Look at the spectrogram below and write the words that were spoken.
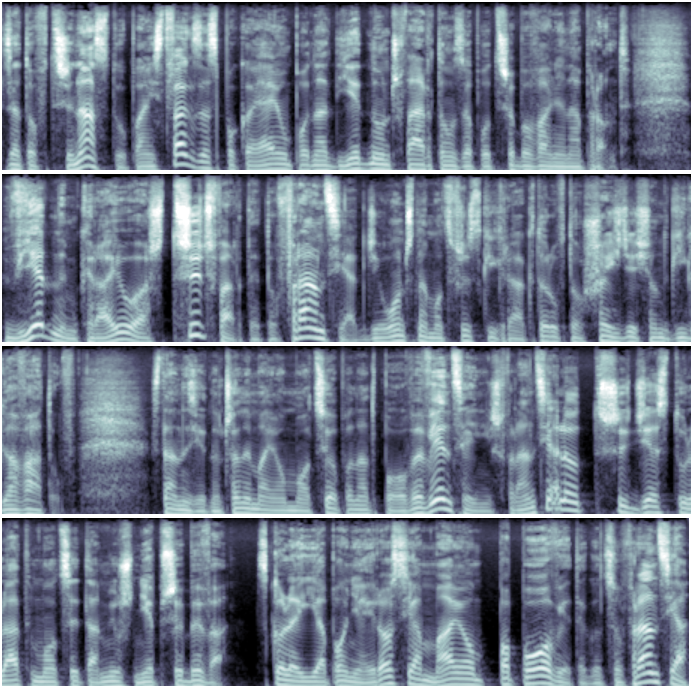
Za to w 13 państwach zaspokajają ponad 1 czwartą zapotrzebowania na prąd. W jednym kraju aż 3 czwarte to Francja, gdzie łączna moc wszystkich reaktorów to 60 gigawatów. Stany Zjednoczone mają mocy o ponad połowę więcej niż Francja, ale od 30 lat mocy tam już nie przybywa. Z kolei Japonia i Rosja mają po połowie tego co Francja,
